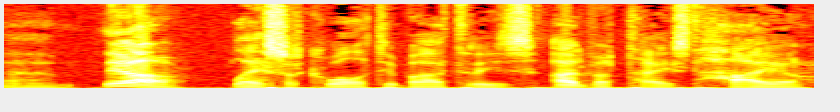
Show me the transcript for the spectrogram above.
Um, they are lesser quality batteries, advertised higher,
